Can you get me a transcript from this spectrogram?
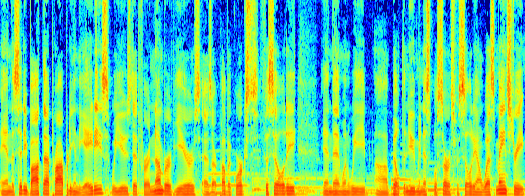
And the city bought that property in the 80s. We used it for a number of years as our public works facility and then when we uh, built the new municipal service facility on West Main Street,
